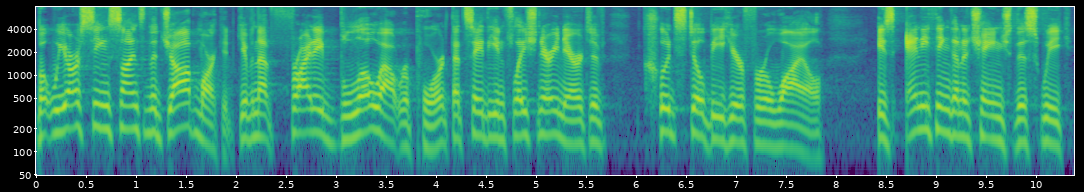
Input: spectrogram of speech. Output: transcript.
But we are seeing signs in the job market, given that Friday blowout report that say the inflationary narrative could still be here for a while. Is anything going to change this week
